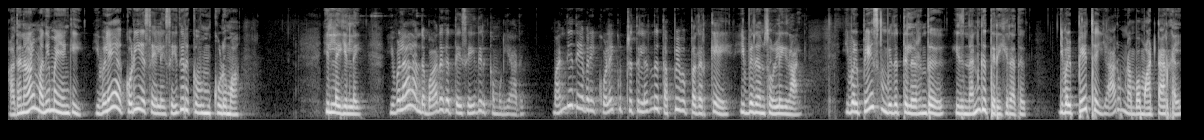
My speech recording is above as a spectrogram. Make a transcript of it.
அதனால் மதிமயங்கி இவளே அக்கொடிய செயலை செய்திருக்கவும் கூடுமா? இல்லை இல்லை. இவளால் அந்த பாதகத்தை செய்திருக்க முடியாது. வந்தியத்தேவரை கொலை குற்றத்திலிருந்து தப்பி வைப்பதற்கே இவ்விதம் சொல்லுகிறாள். இவள் பேசும் விதத்திலிருந்து இது நன்கு தெரிகிறது. இவள் பேச்சை யாரும் நம்ப மாட்டார்கள்.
